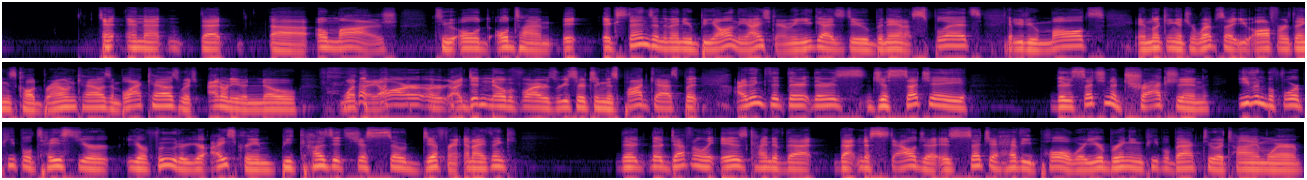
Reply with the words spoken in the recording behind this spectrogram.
and, and that that uh, homage to old old time it extends in the menu beyond the ice cream. I mean, you guys do banana splits, you do malts, and looking at your website, you offer things called brown cows and black cows, which I don't even know what they are, or I didn't know before I was researching this podcast. But I think that there there is just such a there's such an attraction even before people taste your your food or your ice cream because it's just so different and i think there there definitely is kind of that that nostalgia is such a heavy pull where you're bringing people back to a time where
